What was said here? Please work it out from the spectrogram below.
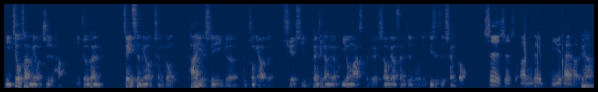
你就算没有治好，你就算这一次没有成功，它也是一个很重要的学习。你看，就像那个 Elon Musk 对？烧掉三只火箭，第四只成功。是是是哦，你这个比喻太好了。对啊，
